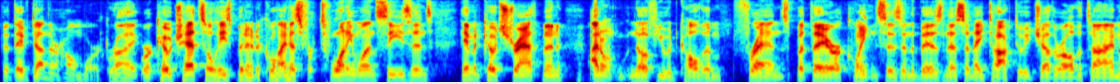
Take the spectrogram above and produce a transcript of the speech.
that they've done their homework. Right. Where Coach Hetzel, he's been at Aquinas for 21 seasons. Him and Coach Strathman, I don't know if you would call them friends, but they are acquaintances in the business and they talk to each other all the time.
